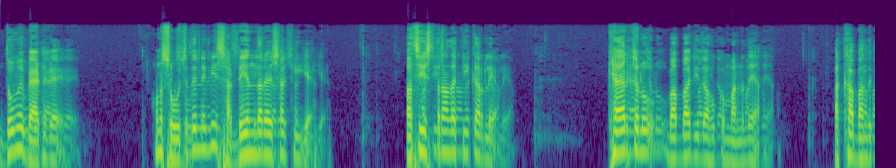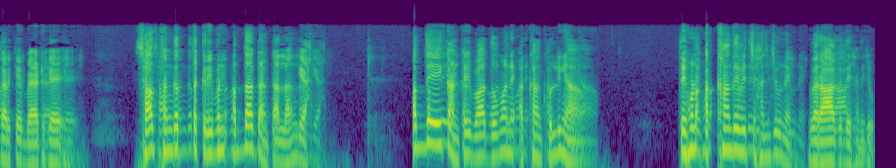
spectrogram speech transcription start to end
ਦੋਵੇਂ ਬੈਠ ਗਏ। ਹੁਣ ਸੋਚਦੇ ਨੇ ਵੀ ਸਾਡੇ ਅੰਦਰ ਐਸਾ ਕੀ ਹੈ? ਅਸੀਂ ਇਸ ਤਰ੍ਹਾਂ ਦਾ ਕੀ ਕਰ ਲਿਆ? ਖੈਰ, ਚਲੋ, ਬਾਬਾ ਜੀ ਦਾ ਹੁਕਮ ਮੰਨਦੇ ਆ ਅੱਖਾਂ ਬੰਦ ਕਰਕੇ ਬੈਠ ਗਏ। ਸਾਧ ਸੰਗਤ ਤਕਰੀਬਨ ਅੱਧਾ ਘੰਟਾ ਲੰਘ ਗਿਆ। ਅੱਧੇ ਘੰਟੇ ਬਾਅਦ ਦੋਵਾਂ ਨੇ ਅੱਖਾਂ ਖੁੱਲੀਆਂ ਤੇ ਹੁਣ ਅੱਖਾਂ ਦੇ ਵਿੱਚ ਹੰਝੂ ਨੇ, ਵਿਰਾਗ ਦੇ ਹੰਝੂ।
